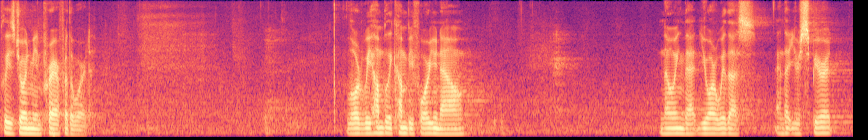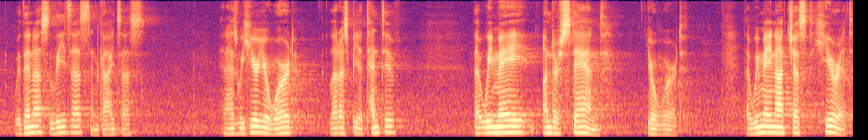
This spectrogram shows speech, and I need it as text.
Please join me in prayer for the word. Lord, we humbly come before you now, knowing that you are with us and that your Spirit within us leads us and guides us. And as we hear your word, let us be attentive that we may understand your word, that we may not just hear it,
